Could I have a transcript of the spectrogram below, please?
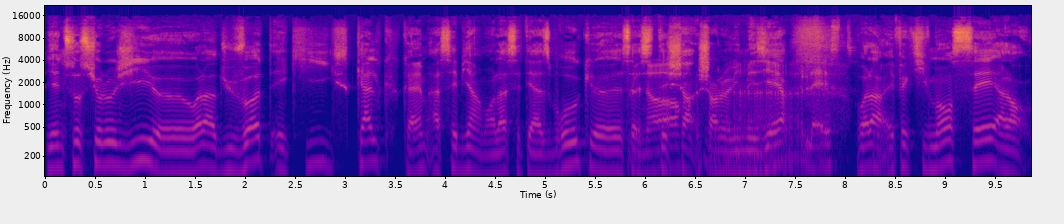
Il y a une sociologie euh, voilà, du vote et qui se calque quand même assez bien. Bon, là, c'était Hasbrook, euh, c'était Char- Charleville-Mézières. euh, L'Est. Voilà, effectivement, c'est. Alors,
